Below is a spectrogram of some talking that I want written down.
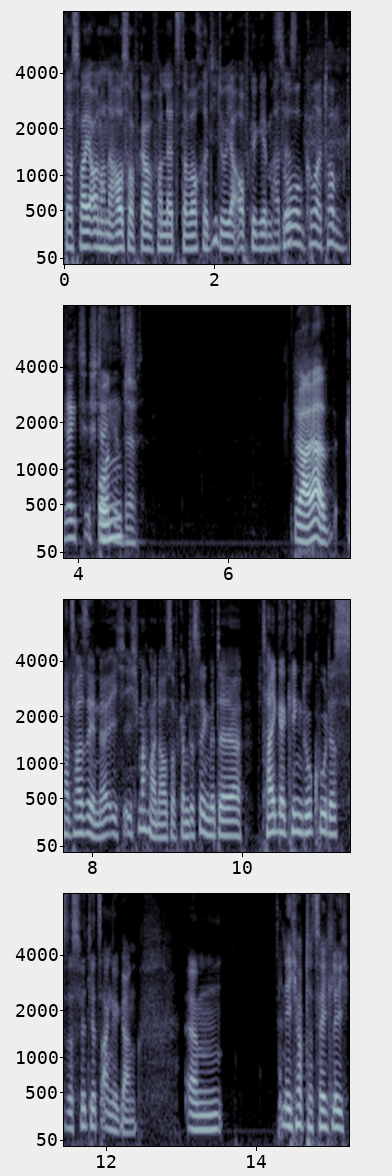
das war ja auch noch eine Hausaufgabe von letzter Woche, die du ja aufgegeben hattest. So, guck mal, Tom, direkt Sternchen ins Und-. Ja, ja, kannst mal sehen, ne? Ich, ich mache meine Hausaufgaben. Deswegen mit der Tiger King Doku, das, das wird jetzt angegangen. Ähm, nee, ich habe tatsächlich,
